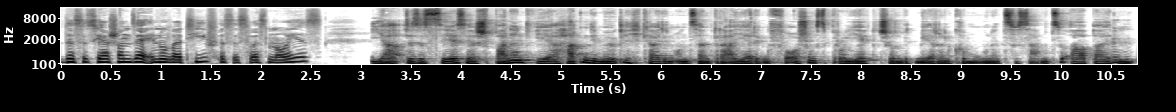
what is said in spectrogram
Das ist ja schon sehr innovativ, es ist was Neues. Ja, das ist sehr, sehr spannend. Wir hatten die Möglichkeit, in unserem dreijährigen Forschungsprojekt schon mit mehreren Kommunen zusammenzuarbeiten. Mhm.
